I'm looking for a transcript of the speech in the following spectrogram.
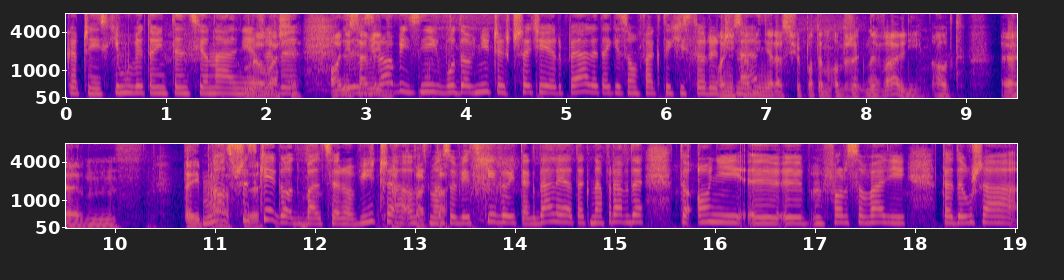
Kaczyński. Mówię to intencjonalnie, no żeby sami... zrobić z nich budowniczych trzeciej RP, ale takie są fakty historyczne. Oni sami nieraz się potem odżegnywali od... Um tej pracy. No od wszystkiego, od Balcerowicza, tak, od tak, tak. Mazowieckiego tak. i tak dalej, a tak naprawdę to oni y, y, forsowali Tadeusza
